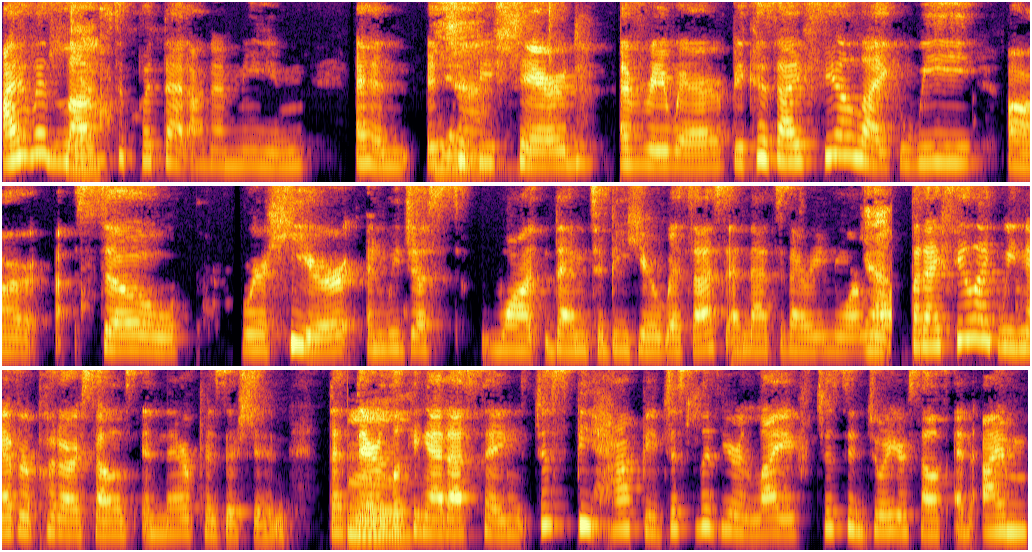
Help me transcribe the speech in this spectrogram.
I would love yeah. to put that on a meme and it yeah. should be shared everywhere because I feel like we are so we're here and we just want them to be here with us and that's very normal yeah. but i feel like we never put ourselves in their position that they're mm. looking at us saying just be happy just live your life just enjoy yourself and i'm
